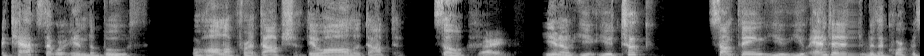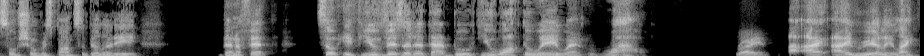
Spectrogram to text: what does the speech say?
the cats that were in the booth were all up for adoption. They were all adopted. So, right. you know, you, you took something, you, you ended it with a corporate social responsibility benefit so if you visited that booth, you walked away and went, wow. Right. I, I really like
